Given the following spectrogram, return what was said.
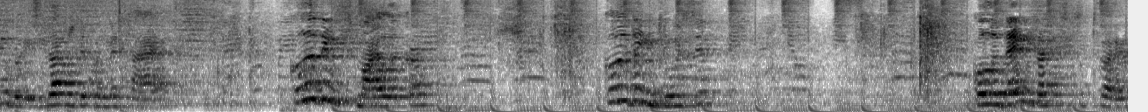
не ви, завжди пам'ятає? Коли день смайлика, коли день друзів, коли день захисту тварин.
